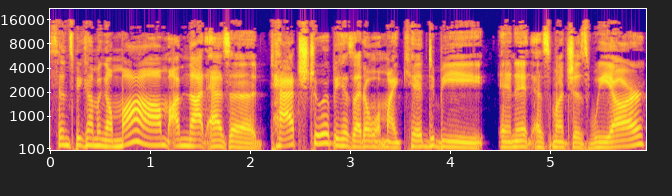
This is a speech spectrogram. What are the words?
since becoming a mom, I'm not as attached to it because I don't want my kid to be in it as much as we are.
